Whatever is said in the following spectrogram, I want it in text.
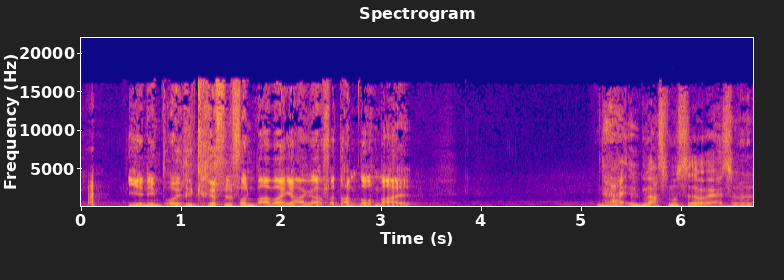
Ihr nehmt eure Griffel von Baba Yaga, verdammt nochmal. Naja, irgendwas muss doch, also.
